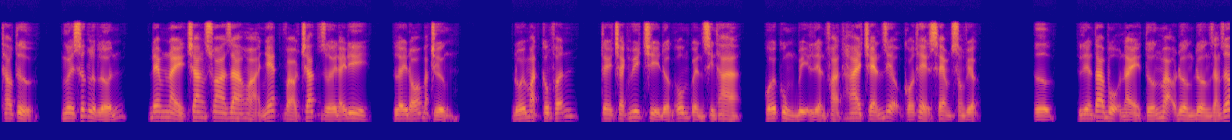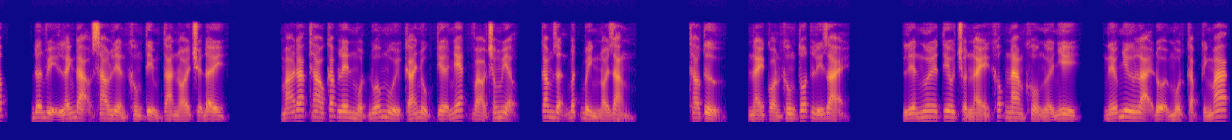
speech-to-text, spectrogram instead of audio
Thao tử, ngươi sức lực lớn, đem này trang xoa ra hỏa nhét vào chắc dưới đáy đi, lấy đó bạc trường đối mặt công phẫn, tề trạch huy chỉ được ôm quyền xin tha, cuối cùng bị liền phạt hai chén rượu có thể xem xong việc. Ừ liền ta bộ này tướng mạo đường đường dáng dấp, đơn vị lãnh đạo sao liền không tìm ta nói chuyện đây? Mã đắc thao cắp lên một đũa mùi cá nhục kia nhét vào trong miệng, căm giận bất bình nói rằng, thao tử, này còn không tốt lý giải. Liền ngươi tiêu chuẩn này khốc nam khổ người nhi, nếu như lại đội một cặp kính mát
